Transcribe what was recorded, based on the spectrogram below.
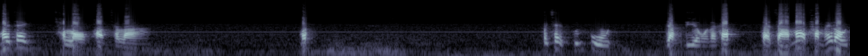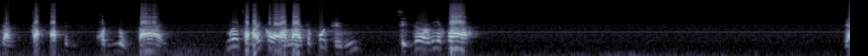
ไม่ได้ชะลอความชราไม่ใช่ฟื้นฟู อย่างเดียวนะครับ แต่สามารถทำให้เรายังกลับมาเป็นคนหนุ่มได้ เมื่อสมัยก่อนเราจะพูดถึงสิ่งที่เราเรียกว่า ย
